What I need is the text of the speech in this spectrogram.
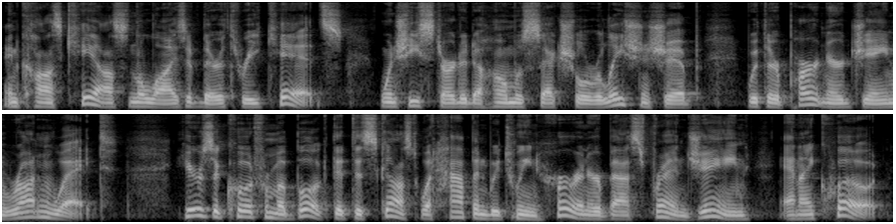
and caused chaos in the lives of their three kids when she started a homosexual relationship with her partner, Jane Rounthwaite. Here's a quote from a book that discussed what happened between her and her best friend, Jane, and I quote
